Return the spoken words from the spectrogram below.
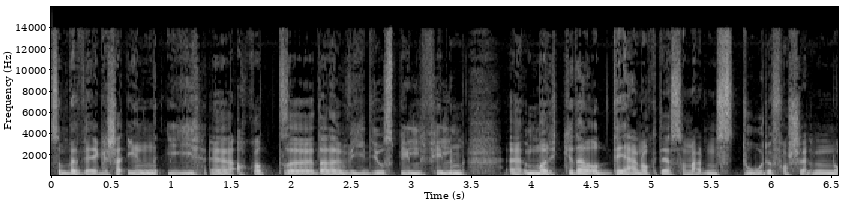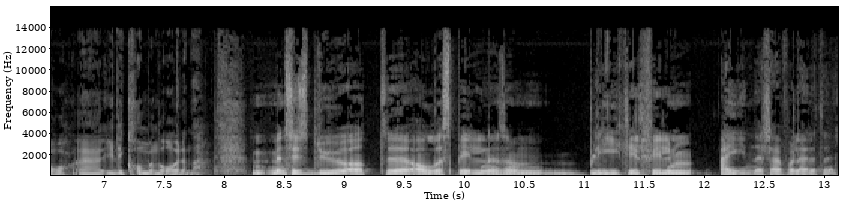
som beveger seg inn i akkurat denne videospillfilmmarkedet, og det er nok det som er den store forskjellen nå i de kommende årene. Men syns du at alle spillene som blir til film, egner seg for lerretet?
